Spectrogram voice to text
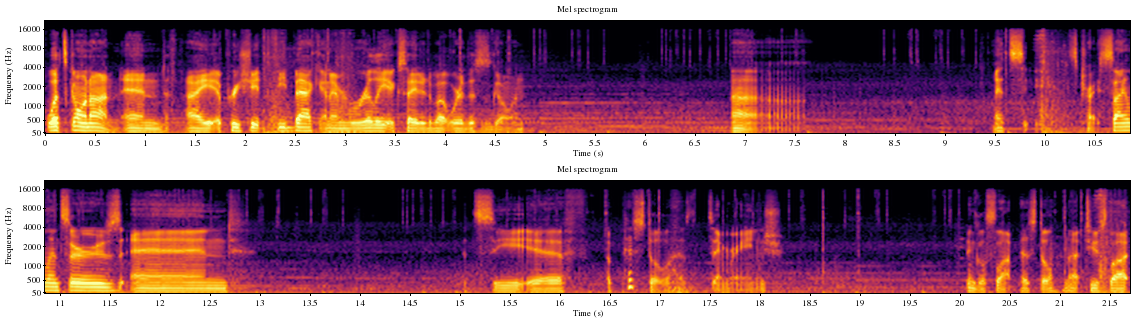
what's going on, and I appreciate the feedback, and I'm really excited about where this is going. Uh, let's see. Let's try silencers and let's see if a pistol has the same range. Single slot pistol, not two slot.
